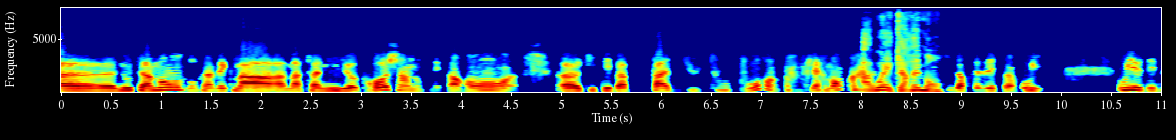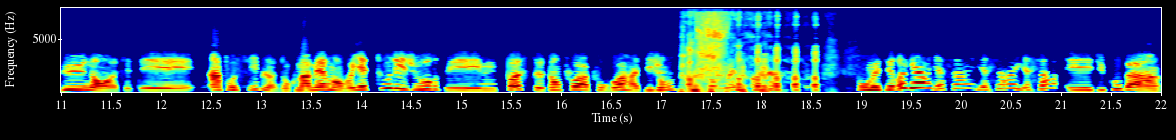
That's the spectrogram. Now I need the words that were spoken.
euh, notamment donc avec ma ma famille euh, proche, hein, donc mes parents, euh, qui étaient bah, pas du tout pour, clairement. Ah ouais, carrément. qui leur faisait peur. Oui. Oui, au début, non, c'était impossible. Donc ma mère m'envoyait tous les jours des postes d'emploi à pourvoir à Dijon dans le web, pour me dire regarde, il y a ça, il y a ça, il y a ça. Et du coup, ben,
